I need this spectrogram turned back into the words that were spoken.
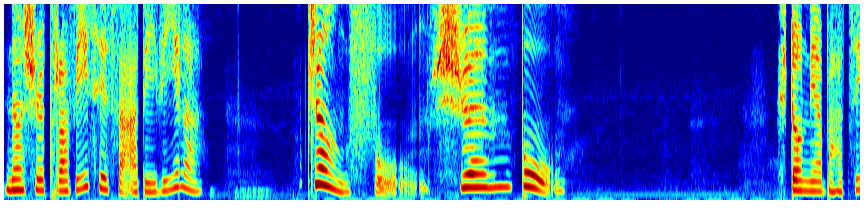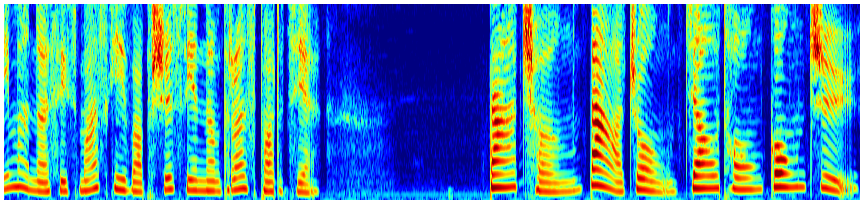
？Наше правительство объявило，政府宣布，что необходимо носить маски в общественном транспорте，搭乘大众交通工具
